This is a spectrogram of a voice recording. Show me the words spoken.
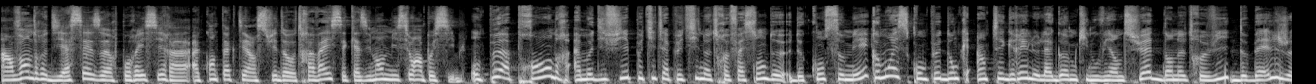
Un vendredi à 16h pour réussir à, à contacter un Suédois au travail, c'est quasiment mission impossible. On peut apprendre à modifier petit à petit notre façon de, de consommer. Comment est-ce qu'on peut donc intégrer le lagom qui nous vient de Suède dans notre vie de Belge,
